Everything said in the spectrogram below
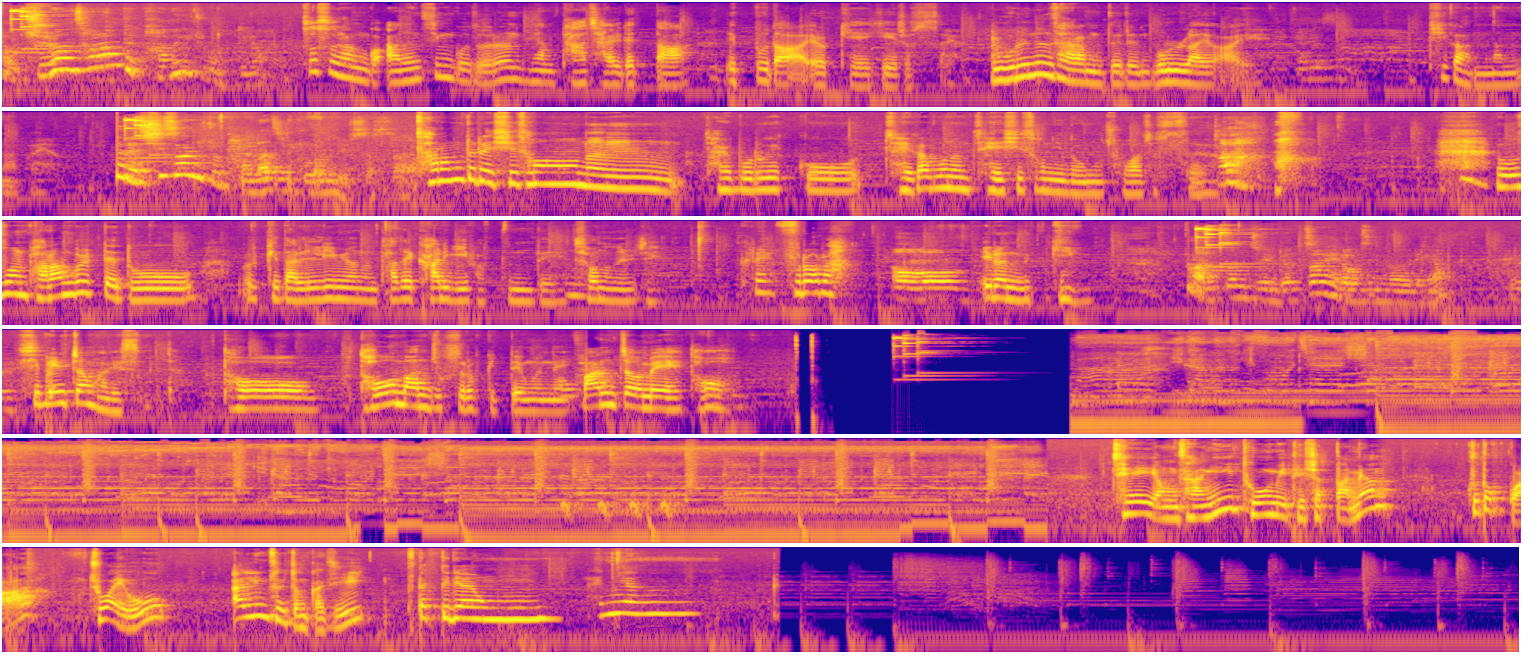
어, 주변 사람들 반응이 좀 어때요? 수술한 거 아는 친구들은 그냥 다 잘 됐다 예쁘다 이렇게 얘기해줬어요. 모르는 사람들은 몰라요 아예. 티가 안 났나 봐요. 근데 시선이 좀 달라진 부분도 있었어요? 사람들의 시선은 잘 모르겠고 제가 보는 제 시선이 너무 좋아졌어요 우선 바람 불 때도 이렇게 날리면 다들 가리기 바쁜데 저는 이제 그래 불어라 어 이런 느낌 만점 중에 몇 점이라고 생각을 해요? 11점 하겠습니다 더, 더 만족스럽기 때문에 만점에 더 You got me looking for attention. You got me looking for attention. 제 영상이 도움이 되셨다면 구독과 좋아요, 알림 설정까지 부탁드려요. 안녕.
